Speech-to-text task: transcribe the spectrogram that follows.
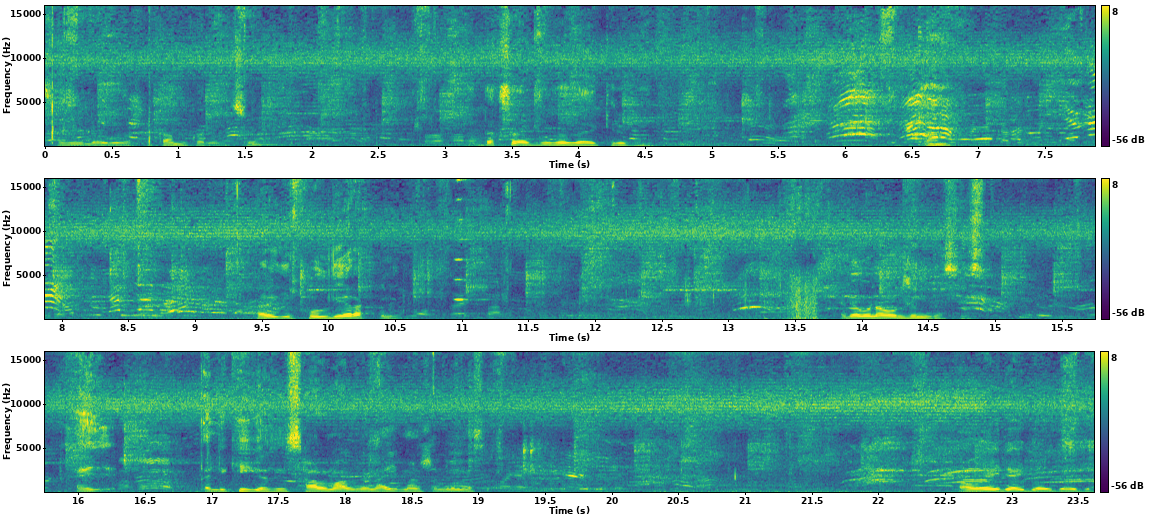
শ্রেণির লোক কাম করে বুঝছ? দেখছ বোঝা যায় কীরকম। আরে কি ফুল দিয়ে রাখতো নাকি? এটা মনে অর্জুন গাছ? আছে। এই যে, তাহলে কি গেছে? শাল মালবে নাই মানুষের লয়ে গেছে? ও এইটা এইটা এইটা এইটা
